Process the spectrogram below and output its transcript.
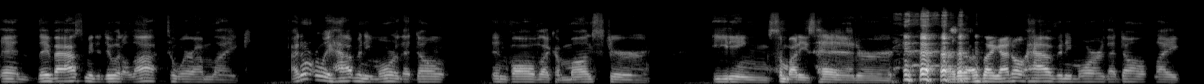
and they've asked me to do it a lot to where I'm like, I don't really have any more that don't involve like a monster eating somebody's head or I, don't- I was like I don't have any more that don't like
